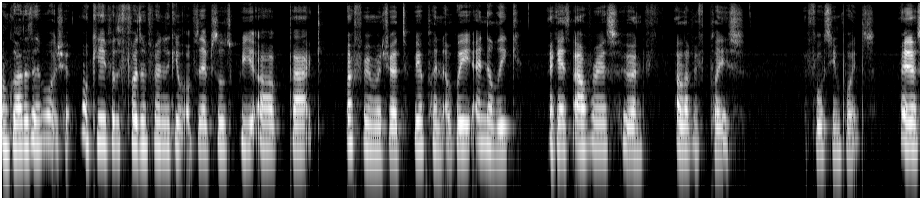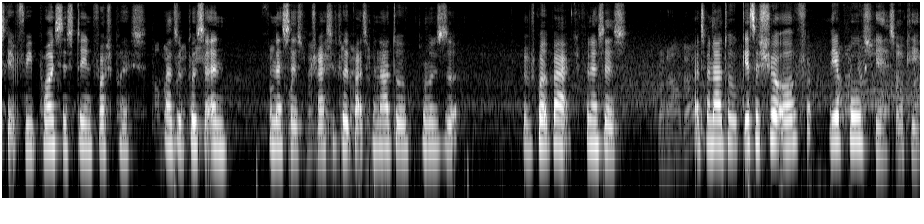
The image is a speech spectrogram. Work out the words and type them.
I'm glad I didn't watch it. Okay, for the third and final game of the episode, we are back with Real Madrid. We are playing away in the league against Alavés, who are in 11th place, 14 points. I just get 3 points and stay in first place. As it puts it in, Vinicius tries to flip back to Ronaldo, loses it. We've got it back, Vinicius. Back to Ronaldo, gets a shot off, near post, yes, okay.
